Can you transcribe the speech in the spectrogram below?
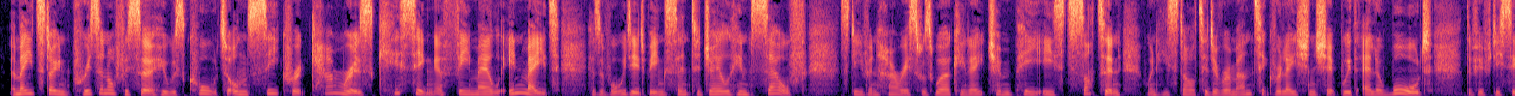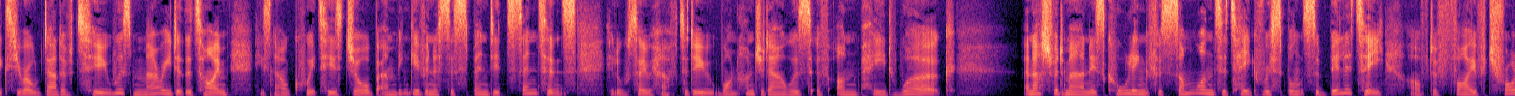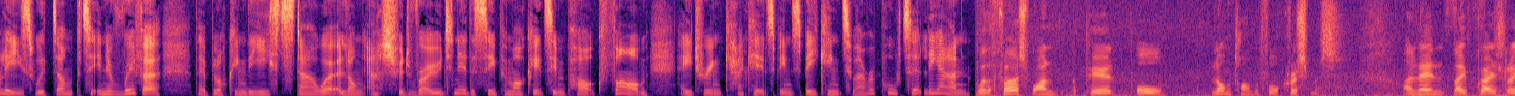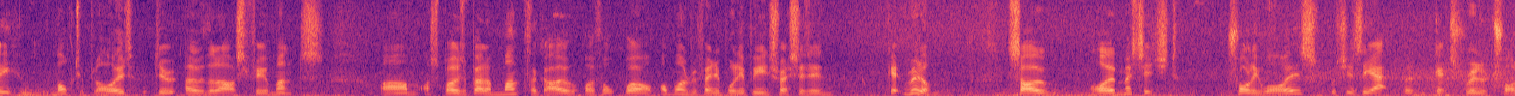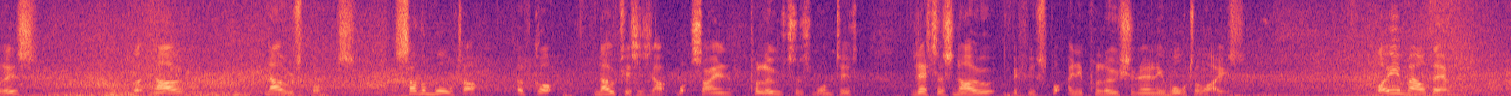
A Maidstone prison officer who was caught on secret cameras kissing a female inmate has avoided being sent to jail himself. Stephen Harris was working at HMP East Sutton when he started a romantic relationship with Ella Ward. The 56 year old dad of two was married at the time. He's now quit his job and been given a suspended sentence. He'll also have to do 100 hours of unpaid work. An Ashford man is calling for someone to take responsibility after five trolleys were dumped in a river. They're blocking the East Stour along Ashford Road near the supermarkets in Park Farm. Adrian Cackett's been speaking to our reporter Leanne. Well, the first one appeared all long time before Christmas, and then they've gradually multiplied over the last few months. Um, I suppose about a month ago, I thought, well, I wonder if anybody would be interested in getting rid of them. So I messaged Trolleywise, which is the app that gets rid of trolleys, but no, no response. Southern Water have got notices up what saying polluters wanted. Let us know if you spot any pollution in any waterways. I emailed them,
